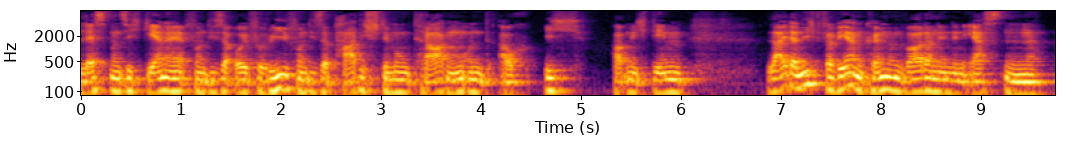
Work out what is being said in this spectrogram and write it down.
lässt man sich gerne von dieser Euphorie, von dieser Partystimmung tragen. Und auch ich habe mich dem leider nicht verwehren können und war dann in den ersten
